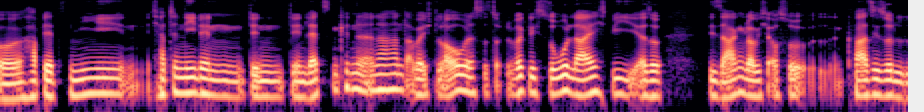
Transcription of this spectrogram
Uh, hab jetzt nie, ich hatte nie den, den, den letzten Kindle in der Hand, aber ich glaube, das ist wirklich so leicht wie, also sie sagen, glaube ich, auch so quasi so,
